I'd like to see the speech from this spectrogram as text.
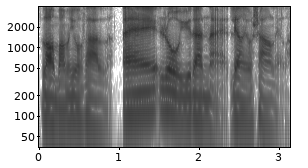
老毛病又犯了，哎，肉鱼蛋奶量又上来了，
